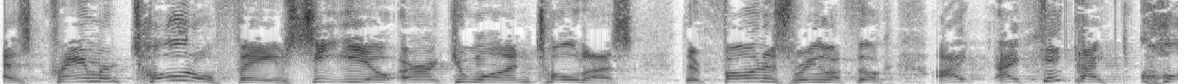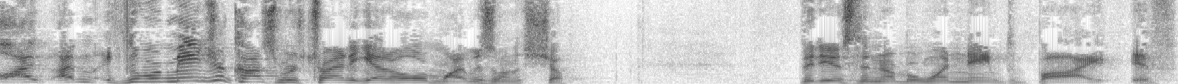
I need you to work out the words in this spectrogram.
As Cramer Total Fave CEO Eric Yuan told us, their phone is ringing off the hook. I, I think I call, I, there were major customers trying to get a hold of them. I was on the show. Video is the number one name to buy if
